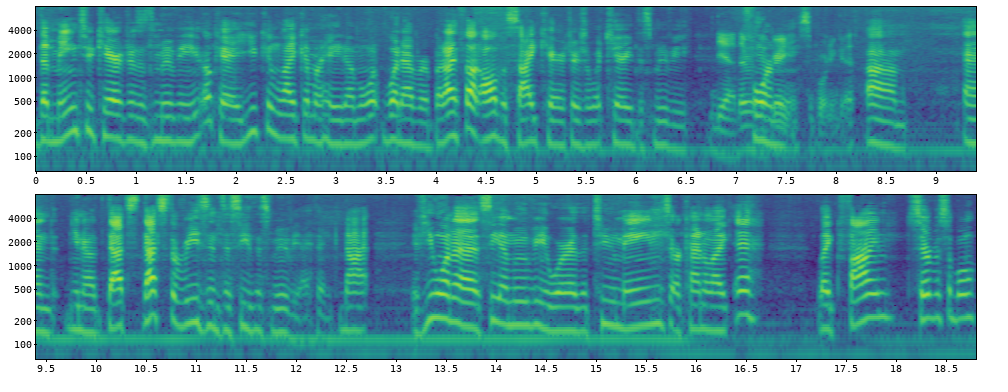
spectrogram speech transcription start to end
the main two characters of this movie, okay, you can like them or hate them or whatever, but I thought all the side characters are what carried this movie. Yeah, there was for a great me. supporting cast. and you know that's that's the reason to see this movie i think not if you want to see a movie where the two mains are kind of like eh like fine serviceable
